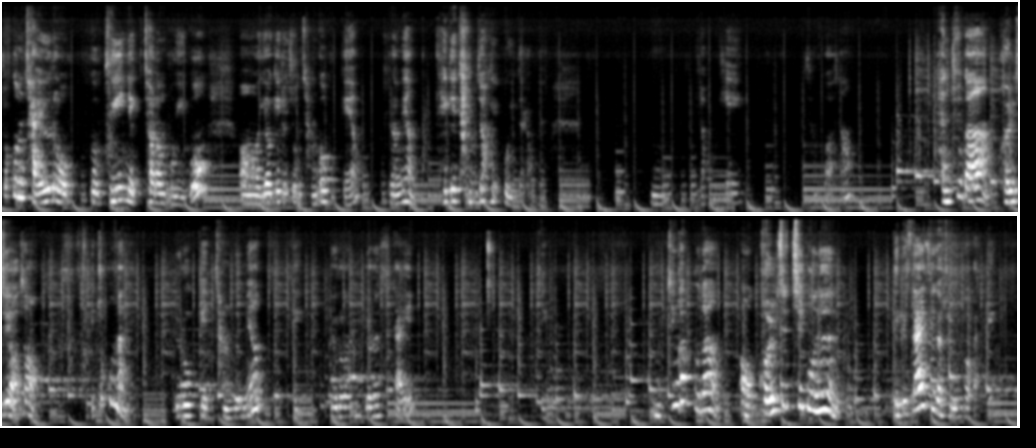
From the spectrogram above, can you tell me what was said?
조금 자유롭고 브이넥처럼 보이고 어, 여기를 좀 잠궈 볼게요. 그러면 되게 단정해 보이더라고요. 음, 이렇게 잠궈서 단추가 걸지어서 조그만해. 이렇게 잠그면 네, 이런 이런 스타일. 네. 음, 생각보다 어, 걸즈치고는 되게 사이즈가 좋은 것 같아요.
